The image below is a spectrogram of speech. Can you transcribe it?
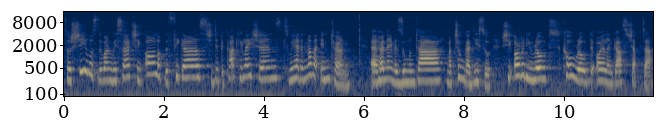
So she was the one researching all of the figures, she did the calculations. So we had another intern. Uh, her name is Zumunta Machunga Disu. She already wrote, co-wrote the oil and gas chapter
